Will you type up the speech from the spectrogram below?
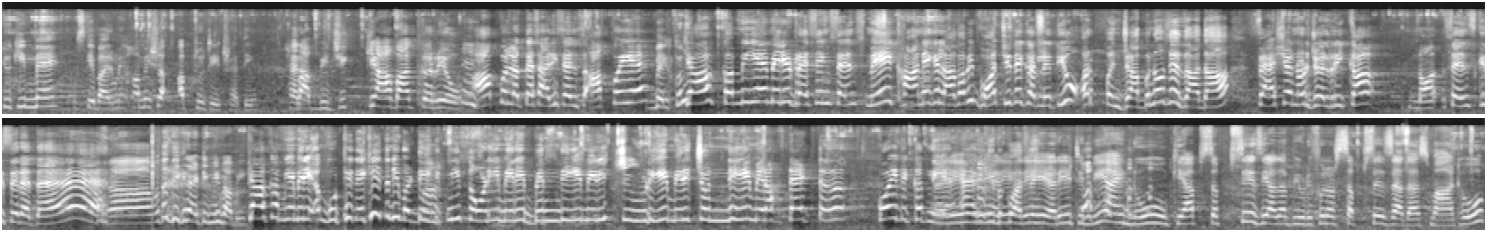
क्योंकि मैं उसके बारे में हमेशा अप टू डेट रहती हूँ। है भाभी जी क्या बात कर रहे हो? आपको लगता है सारी सेंस आपको ही है? बिल्कुल। क्या कमी है मेरी ड्रेसिंग सेंस में? खाने के अलावा भी बहुत चीज़ें कर लेती हूँ और पंजाबनों से ज़्यादा फ़ैशन और ज्वेलरी का सेंस किसे रहता है? आ, वो तो दिख रहा है टिम्मी भाभी। क्या कमी है मेरी अंगूठी देखिए इतनी बड़ी इतनी सोनी मेरी बिंदी मेरी चूड़ी मेरी चुन्नी मेरा सेट। कोई दिक्कत नहीं अरे है अरे अरे अरे अरे टिम्मी आई नो कि आप सबसे ज़्यादा ब्यूटीफुल और सबसे ज़्यादा स्मार्ट हो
